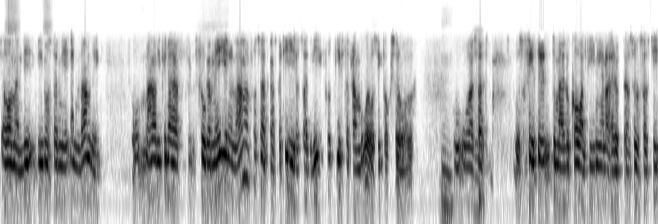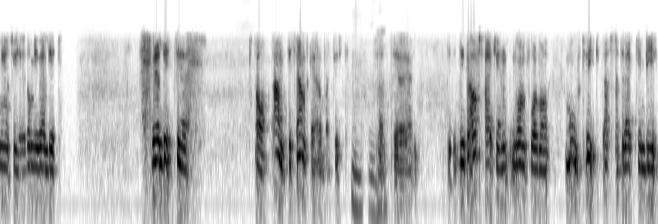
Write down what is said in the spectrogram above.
ja men vi, vi måste ha mer invandring. Och man hade kunnat fråga mig eller någon annan från Svenskans parti och så hade vi fått lyfta fram vår åsikt också. Då. Mm. Och, och, så att, och så finns det de här lokaltidningarna här uppe, Sundsvallstidningen och så vidare. De är väldigt, väldigt, eh, ja, antisvenska är de faktiskt. Mm. Mm. Så att, eh, det, det, behövs verkligen någon form av motvikt, alltså att det verkligen blir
